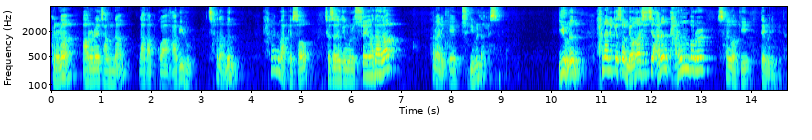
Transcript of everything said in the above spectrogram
그러나 아론의 장남 나답과 아비후 차남은 하나님 앞에서 제사장 직무를 수행하다가 하나님께 죽임을 당했습니다. 이유는 하나님께서 명하시지 않은 다른 벌을 사용했기 때문입니다.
